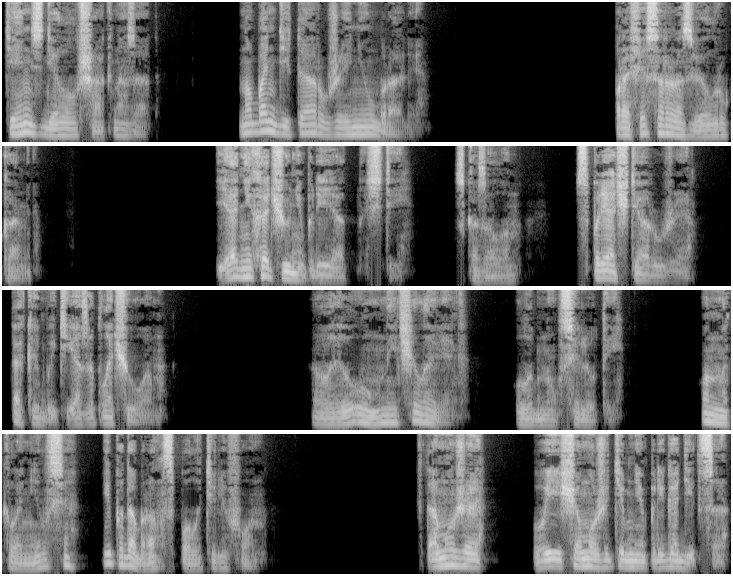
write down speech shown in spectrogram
Тень сделал шаг назад. Но бандиты оружие не убрали. Профессор развел руками. «Я не хочу неприятностей», — сказал он. «Спрячьте оружие. Так и быть, я заплачу вам». «Вы умный человек», — улыбнулся Лютый. Он наклонился и подобрал с пола телефон. «К тому же вы еще можете мне пригодиться»,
